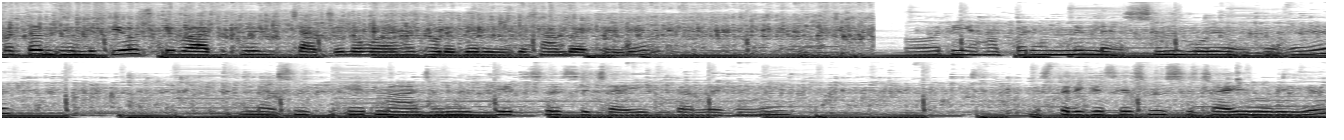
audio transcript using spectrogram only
बर्तन धो लेती हूँ उसके बाद फिर चाची लोग आए हैं, थोड़ी देर उनके साथ बैठेंगे। और यहाँ पर हमने लहसुन बोया हुआ है। लहसुन के खेत में आज हम फिर से सिंचाई कर रहे हैं। इस तरीके से इसमें सिंचाई हो रही है।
